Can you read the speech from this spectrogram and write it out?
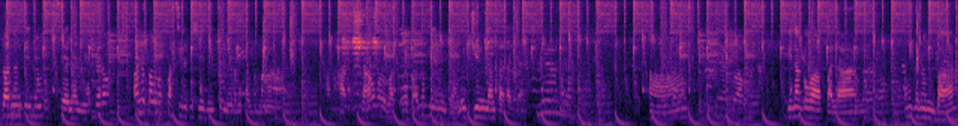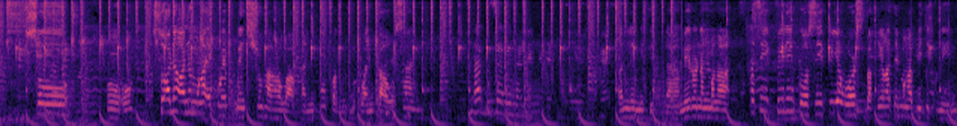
ganun din yung eksena niya. Pero ano bang mga facilities niyo dito? Meron kayong mga hot shower, whatever. Ano meron dyan? O gym lang talaga? Meron naman po. Ah, Ginagawa ko lang. ginagawa pa lang. Ay, ganun ba? So, oo. So, ano-ano mga equipments yung hahawakan niyo pag 1,000? Dati sa rin ang limited po yun. Okay? unlimited na. Meron ng mga, kasi feeling ko si Pia Worsbach, yung ating mga beauty queen,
